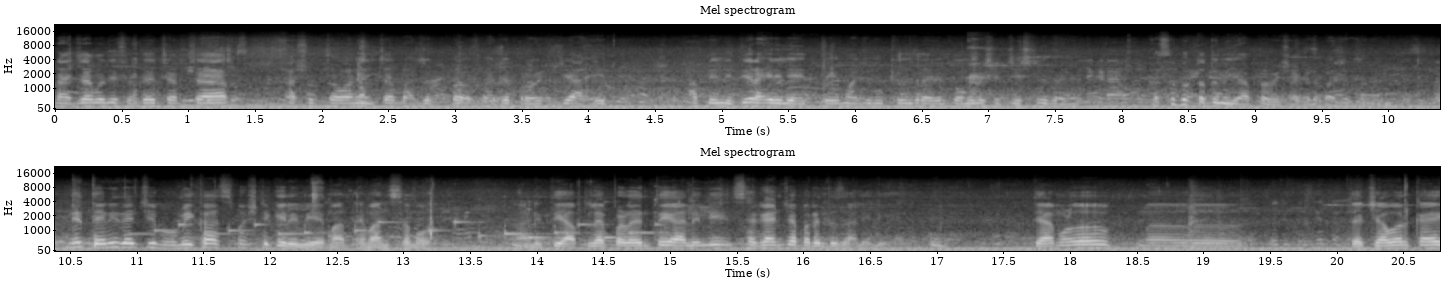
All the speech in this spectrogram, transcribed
राज्यामध्ये सध्या चर्चा अशोक चव्हाण यांच्या भाजप भाजप प्रवेश जे आहेत आपले नेते राहिलेले आहेत ते माजी मुख्यमंत्री राहिले काँग्रेसचे ज्येष्ठ राहिले कसं बघता तुम्ही या प्रवेशाकडे भाजपमध्ये नाही त्यांनी त्यांची भूमिका स्पष्ट केलेली आहे माध्यमांसमोर. आणि ती आपल्यापर्यंत आलेली सगळ्यांच्यापर्यंत झालेली आहे. त्यामुळं त्याच्यावर काय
